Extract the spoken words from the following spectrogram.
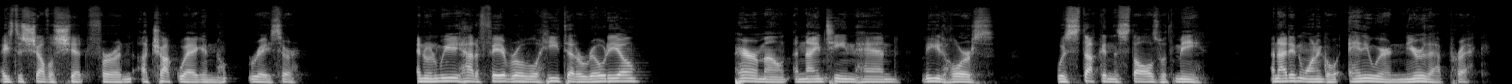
I used to shovel shit for an, a chuck wagon racer. And when we had a favorable heat at a rodeo, Paramount, a 19 hand lead horse, was stuck in the stalls with me. And I didn't want to go anywhere near that prick.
